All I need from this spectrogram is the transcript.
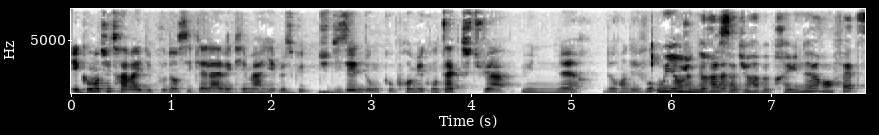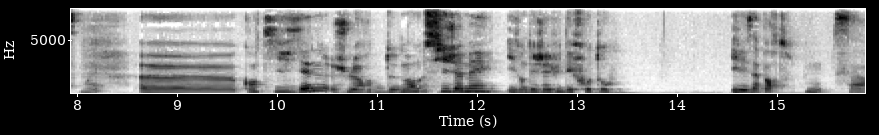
Et comment tu travailles du coup dans ces cas-là avec les mariés? Parce que tu disais donc au premier contact, tu as une heure de rendez-vous? Oui, en général, ça dure à peu près une heure en fait. Ouais. Euh, quand ils viennent, je leur demande si jamais ils ont déjà vu des photos, ils les apportent. Mm. Ça,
